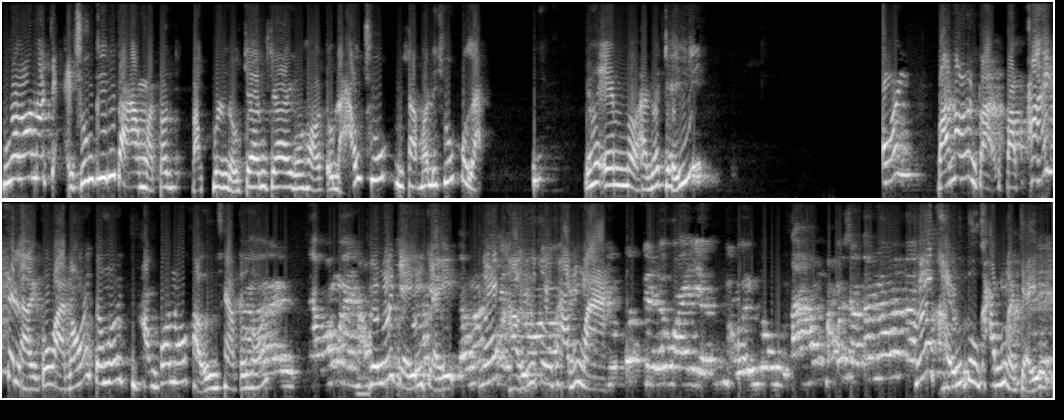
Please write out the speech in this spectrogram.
Nó nó nó chạy xuống kiếm tao mà tao đọc lên đồ trên chơi còn hồi tao đảo xuống sao mới đi xuống mới gặp? Nhớ em rồi nó chỉ. Nói bà nói bà, bà phái cái lời của bà nói tôi nói không có nói thử sao tôi nói? Tôi nói chị chị nói thử tôi không mà. Nó thử tôi không mà chị.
